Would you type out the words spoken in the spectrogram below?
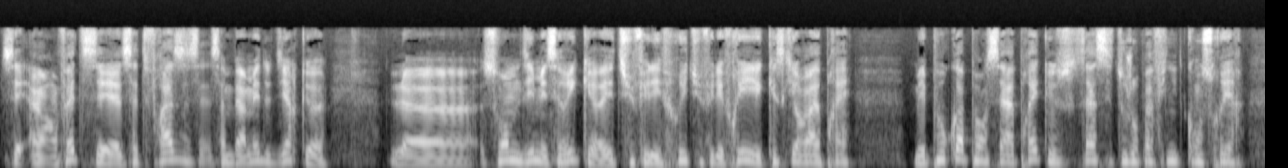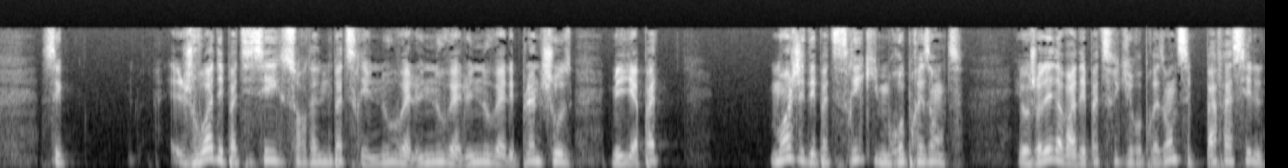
C'est, euh, en fait, c'est, cette phrase, ça, me permet de dire que le, souvent on me dit, mais c'est vrai que tu fais les fruits, tu fais les fruits, et qu'est-ce qu'il y aura après? Mais pourquoi penser après que ça, c'est toujours pas fini de construire? C'est je vois des pâtissiers qui sortent d'une pâtisserie, une nouvelle, une nouvelle, une nouvelle, et plein de choses. Mais il n'y a pas. Moi, j'ai des pâtisseries qui me représentent. Et aujourd'hui, d'avoir des pâtisseries qui représentent, c'est pas facile.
